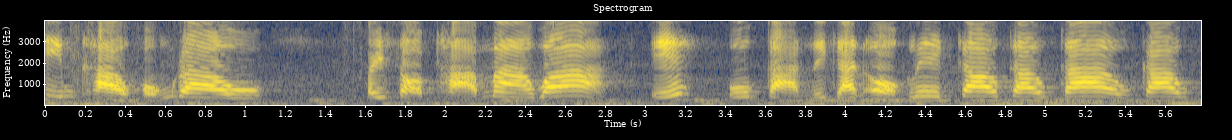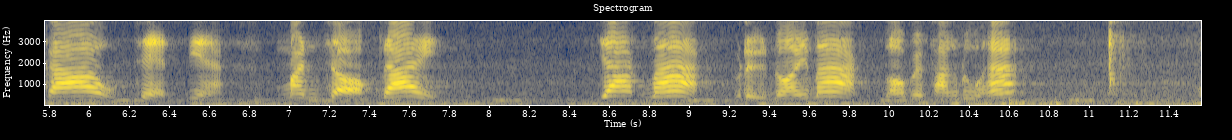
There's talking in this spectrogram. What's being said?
ทีมข่าวของเราไปสอบถามมาว่า เอ๊ะ โอกาสในการออกเลข 999 997 เนี่ย มันจะออกได้ ยากมากหรือน้อยมาก ลองไปฟังดูฮะเห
